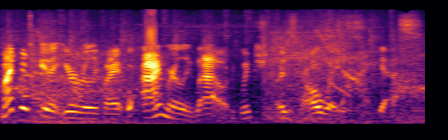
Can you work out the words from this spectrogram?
Might just be that you're really quiet. Or I'm really loud, which is always yes.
